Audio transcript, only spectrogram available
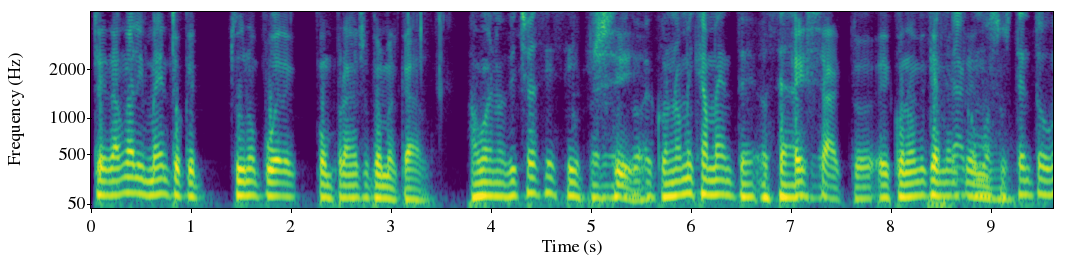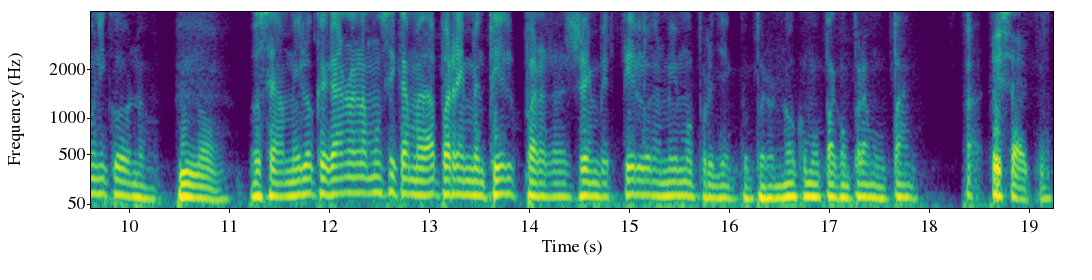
te da un alimento que tú no puedes comprar en el supermercado. Ah, bueno, dicho así, sí, pero Sí. digo, económicamente, o sea, Exacto. Económicamente. sea como no. sustento único, no. No. O sea, a mí lo que gano en la música me da para reinvertir, para reinvertirlo en el mismo proyecto, pero no como para comprarme un pan. Exacto.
